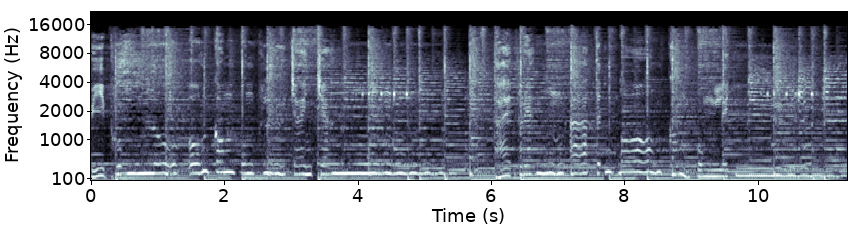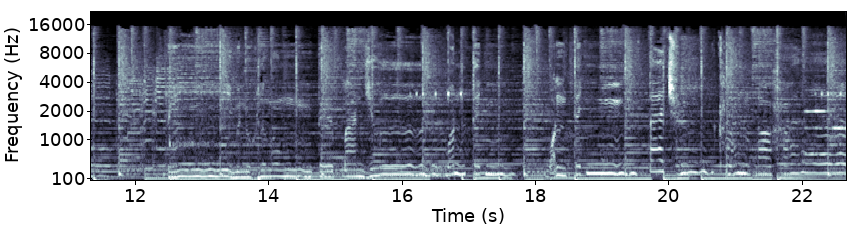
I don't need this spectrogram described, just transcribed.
ពិភពលោកអូនកំពុងភ្លឺចែងចាំងតែព្រះអាទិត្យបងកំពុងលិចពីមនុស្សល្ងងទើបបានយល់បន្តិចបន្តិចតែឈឺខ្លាំងដល់ហើយ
